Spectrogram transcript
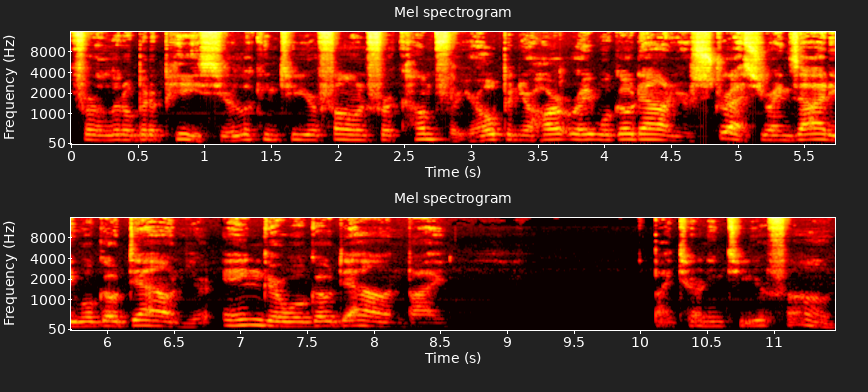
for a little bit of peace. You're looking to your phone for comfort. You're hoping your heart rate will go down, your stress, your anxiety will go down, your anger will go down by by turning to your phone.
